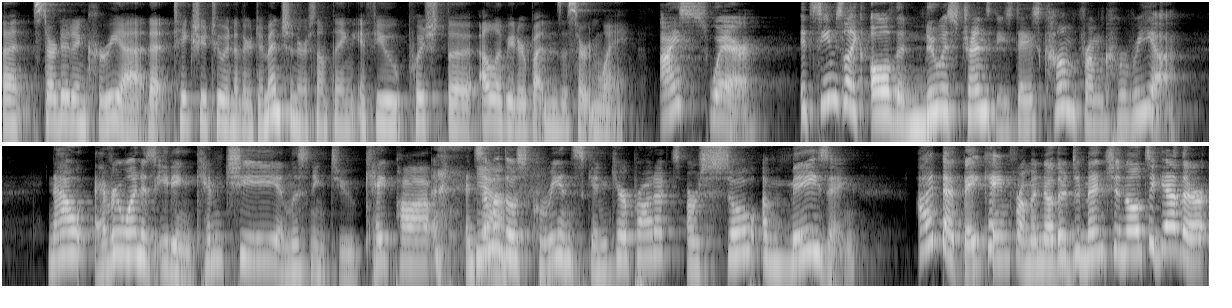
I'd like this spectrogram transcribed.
that started in Korea that takes you to another dimension or something if you push the elevator buttons a certain way. I swear, it seems like all the newest trends these days come from Korea. Now everyone is eating kimchi and listening to K pop, and some Yeah. of those Korean skincare products are so amazing. I bet they came from another dimension altogether.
